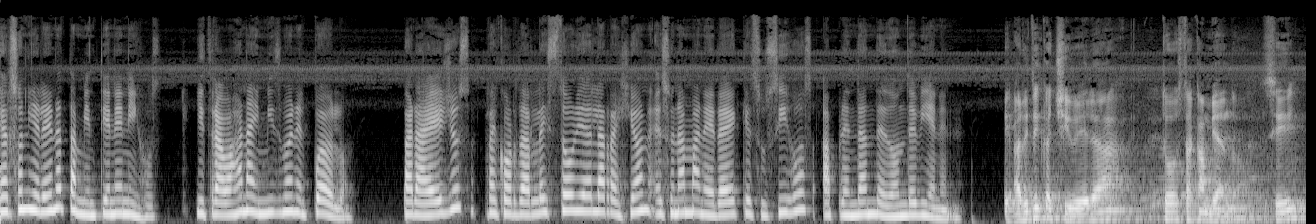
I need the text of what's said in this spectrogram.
Gerson y Elena también tienen hijos y trabajan ahí mismo en el pueblo. Para ellos, recordar la historia de la región es una manera de que sus hijos aprendan de dónde vienen. Ahorita en Cachivera todo está cambiando, ¿sí?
